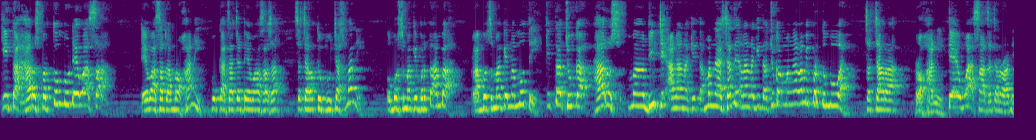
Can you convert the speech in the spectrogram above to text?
kita harus bertumbuh dewasa Dewasa dalam rohani, bukan saja dewasa secara tubuh jasmani. Umur semakin bertambah, rambut semakin memutih. Kita juga harus mendidik anak-anak kita, menasihati anak-anak kita juga mengalami pertumbuhan secara rohani, dewasa secara rohani.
